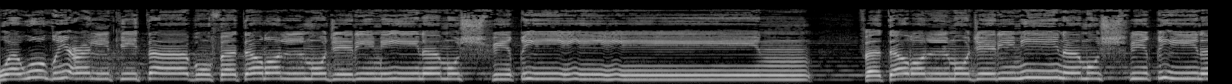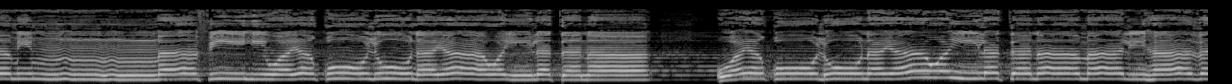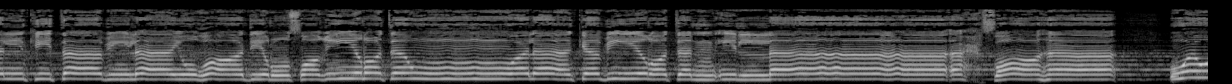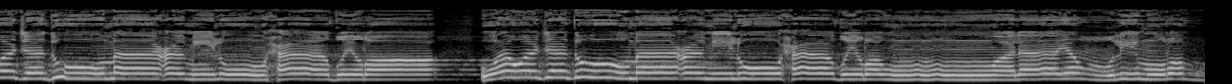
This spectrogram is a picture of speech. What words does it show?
ووضع الكتاب فترى المجرمين مشفقين. فترى المجرمين مشفقين مما فيه ويقولون يا ويلتنا ويقولون يا ويلتنا ما لهذا الكتاب لا يغادر صغيرة ولا كبيرة إلا أحصاها ووجدوا ما عملوا حاضرا ووجدوا ما عملوا حاضرا ولا يظلم ربك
